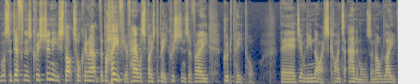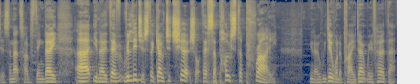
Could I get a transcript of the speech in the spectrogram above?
what's the definition of Christian? You start talking about the behavior of how we're supposed to be. Christians are very good people. They're generally nice, kind to animals and old ladies and that type of thing. They, uh, you know, they're religious. They go to church a lot. They're supposed to pray. You know, we do want to pray, don't we? We've heard that.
